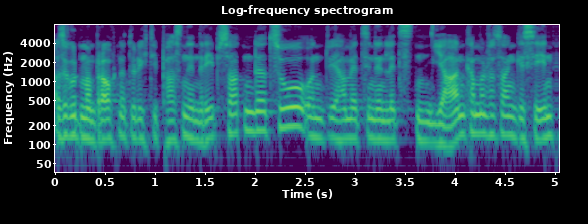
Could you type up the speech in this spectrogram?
Also gut, man braucht natürlich die passenden Rebsorten dazu und wir haben jetzt in den letzten Jahren, kann man schon sagen, gesehen,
